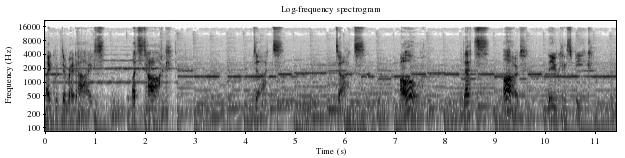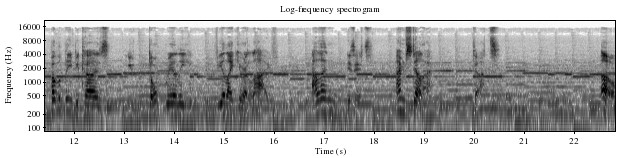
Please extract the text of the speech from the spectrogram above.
Like with the red eyes. Let's talk. Dots. Dots. Oh, that's odd that you can speak. Probably because you don't really feel like you're alive. Allen, is it? I'm Stella. Dots. Oh,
